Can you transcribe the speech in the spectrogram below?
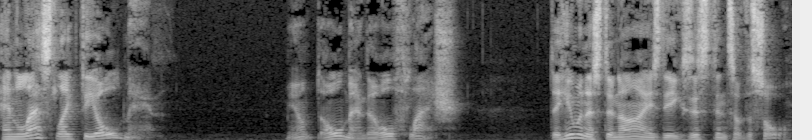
and less like the old man. You know, the old man, the old flesh. The humanist denies the existence of the soul,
